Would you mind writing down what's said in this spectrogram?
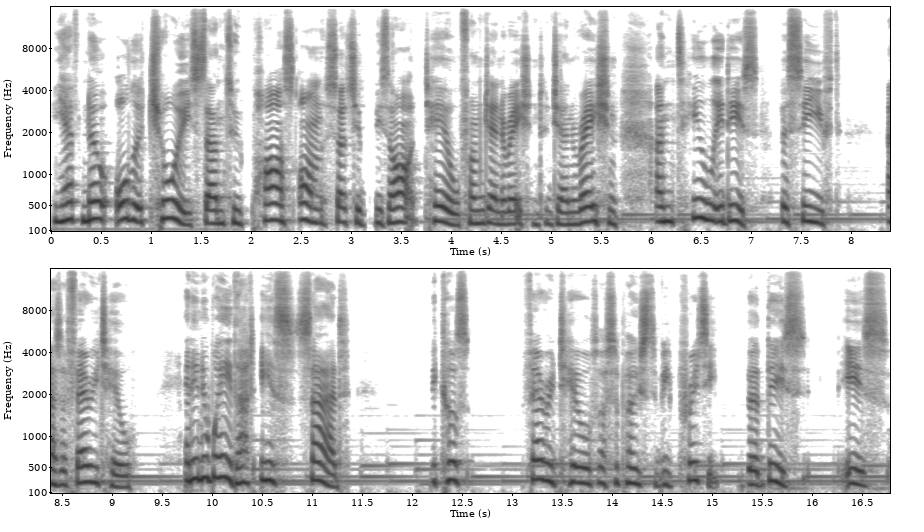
you have no other choice than to pass on such a bizarre tale from generation to generation until it is perceived as a fairy tale. And in a way, that is sad because fairy tales are supposed to be pretty, but this is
